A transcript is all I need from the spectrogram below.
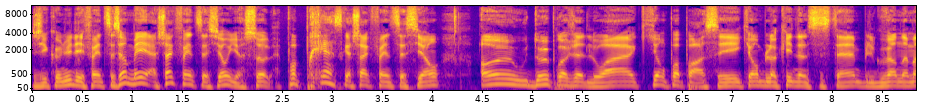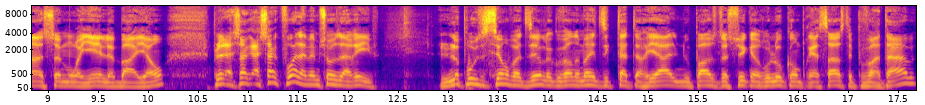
j'ai connu des fins de session, mais à chaque fin de session, il y a ça. Pas presque à chaque fin de session, un ou deux projets de loi qui ont pas passé, qui ont bloqué dans le système, puis le gouvernement a ce moyen, le baillon. Puis là, à chaque fois, la même chose arrive. L'opposition va dire le gouvernement est dictatorial, il nous passe dessus avec un rouleau compresseur, c'est épouvantable.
